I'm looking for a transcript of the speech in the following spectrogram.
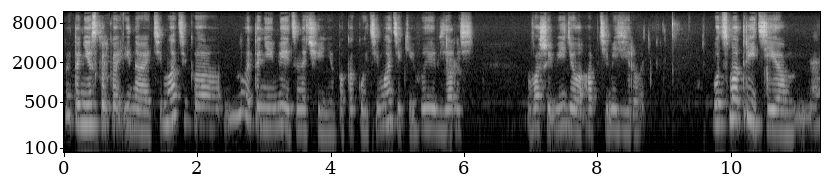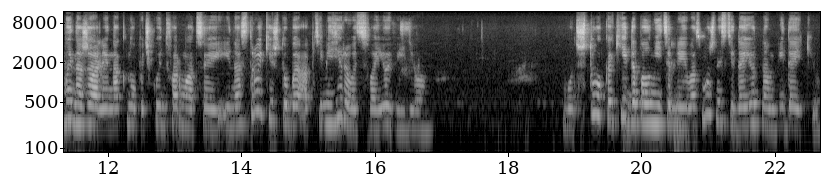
Это несколько иная тематика, но это не имеет значения, по какой тематике вы взялись ваши видео оптимизировать. Вот смотрите, мы нажали на кнопочку «Информация и настройки», чтобы оптимизировать свое видео. Вот что, какие дополнительные возможности дает нам VidIQ.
